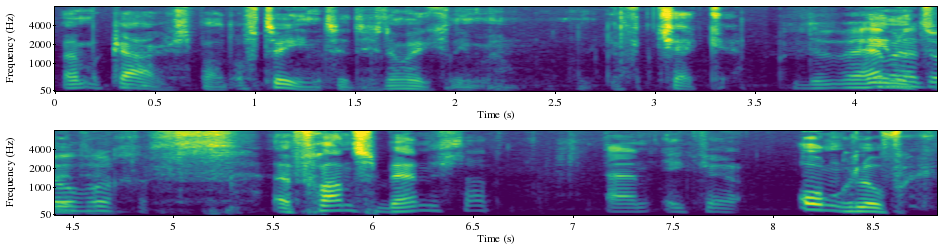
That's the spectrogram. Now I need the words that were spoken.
uit elkaar gespat. Of 22, dat weet ik niet meer. Even checken. De- we hebben het 21. over Een Franse band is dat. En ik vind ongelooflijk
